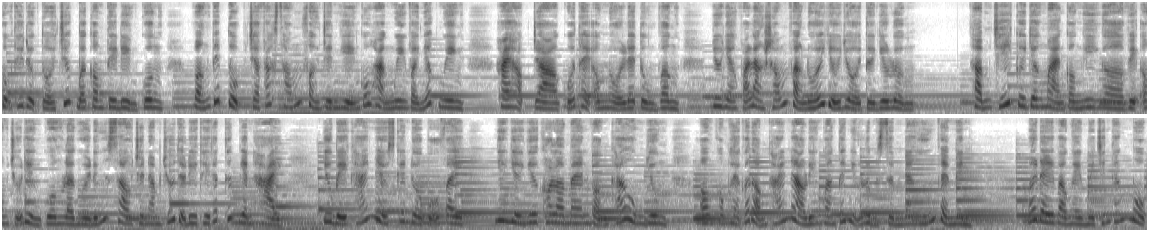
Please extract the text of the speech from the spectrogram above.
cuộc thi được tổ chức bởi công ty Điền Quân, vẫn tiếp tục cho phát sóng phần trình diễn của Hoàng Nguyên và Nhất Nguyên, hai học trò của thầy ông nội Lê Tùng Vân, dù nhận phải làn sóng phản đối dữ dội từ dư luận. Thậm chí cư dân mạng còn nghi ngờ việc ông chủ Điền Quân là người đứng sau cho năm chú tiểu đi thi thách thức danh hài. Dù bị khá nhiều scandal bổ vây, nhưng dường như Coleman vẫn khá ung dung. Ông không hề có động thái nào liên quan tới những lùm xùm đang hướng về mình. Mới đây vào ngày 19 tháng 1,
